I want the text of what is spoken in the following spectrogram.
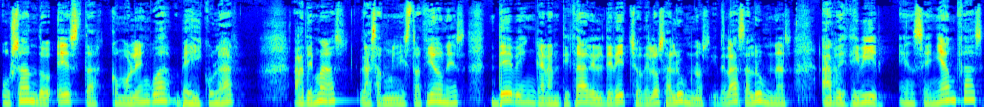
usando esta como lengua vehicular Además, las administraciones deben garantizar el derecho de los alumnos y de las alumnas a recibir enseñanzas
